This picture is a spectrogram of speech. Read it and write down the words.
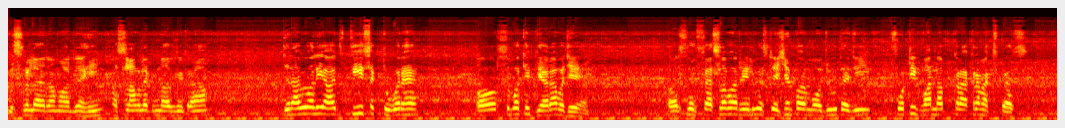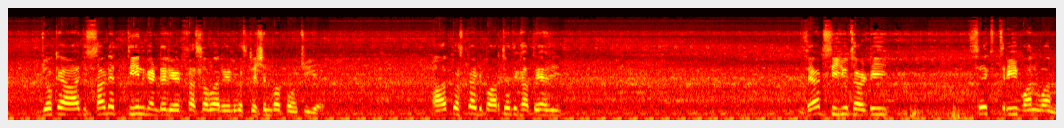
بسم اللہ الرحمن الرحیم السلام علیکم ناظرین کرام جناب والی، آج تیس اکتوبر ہے اور صبح کے گیارہ بجے ہیں۔ اور اس وقت فیصلہ آباد ریلوے اسٹیشن پر موجود ہے جی forty one up Karakoram Express, جو کہ آج ساڑھے تین گھنٹے لیٹ فیصلہ آباد ریلوے اسٹیشن پر پہنچی ہے۔ آپ کو اس کا ڈپارچر دکھاتے ہیں جی۔ Z C U thirty six three one one.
